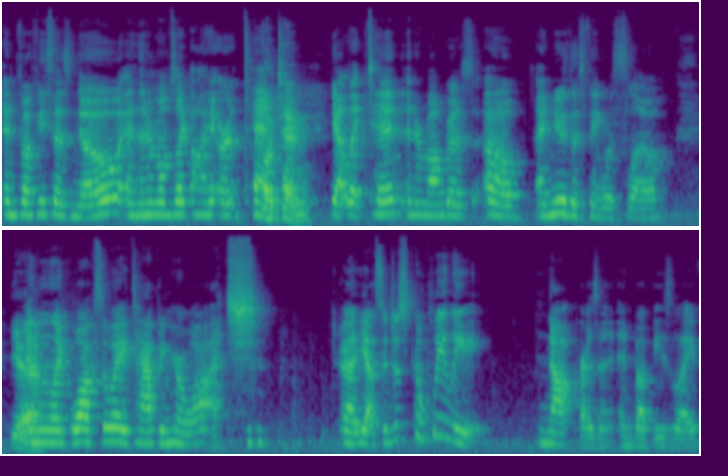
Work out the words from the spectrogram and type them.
And Buffy says no, and then her mom's like, "Oh, I- or ten. Oh, 10. Yeah, like ten, and her mom goes, "Oh, I knew this thing was slow," Yeah. and then like walks away tapping her watch. uh, yeah, so just completely not present in Buffy's life.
